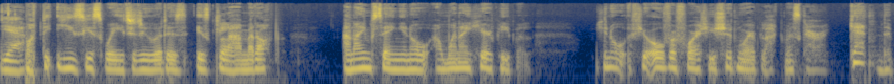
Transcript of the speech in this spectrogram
Yeah. but the easiest way to do it is is glam it up. And I'm saying, you know, and when I hear people, you know, if you're over 40, you shouldn't wear black mascara. Get in the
